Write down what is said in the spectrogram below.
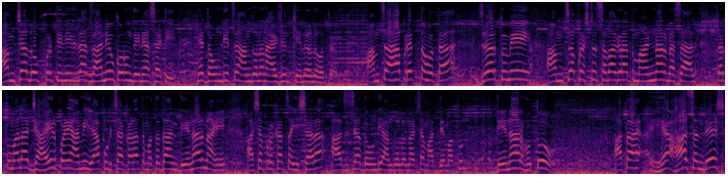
आमच्या लोकप्रतिनिधीला जाणीव करून देण्यासाठी हे दौंडीचं आंदोलन आयोजन केलेलं होतं. आमचा हा प्रयत्न होता जर तुम्ही आमचा प्रश्न सभागृहात मांडणार नसाल तर तुम्हाला जाहीरपणे आम्ही या पुढच्या काळात मतदान देणार नाही अशा प्रकारचा इशारा आजच्या दौंडी आंदोलनाच्या माध्यमातून देणार होतो. आता हे हा संदेश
